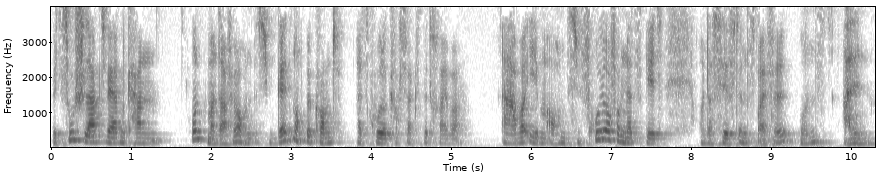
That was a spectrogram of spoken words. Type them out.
bezuschlagt werden kann und man dafür auch ein bisschen Geld noch bekommt als Kohlekraftwerksbetreiber, aber eben auch ein bisschen früher vom Netz geht und das hilft im Zweifel uns allen.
